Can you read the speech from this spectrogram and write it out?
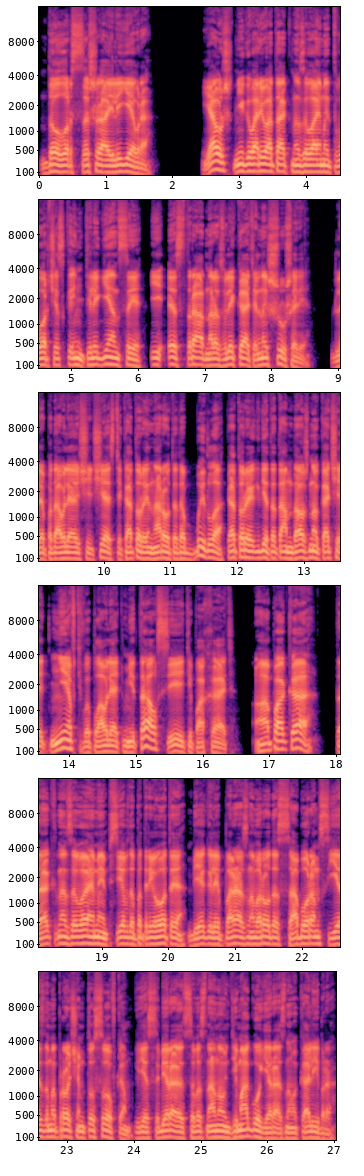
доллар США или евро. Я уж не говорю о так называемой творческой интеллигенции и эстрадно-развлекательной шушере для подавляющей части которой народ это быдло, которое где-то там должно качать нефть, выплавлять металл, сеять и пахать. А пока так называемые псевдопатриоты бегали по разного рода соборам, съездам и прочим тусовкам, где собираются в основном демагоги разного калибра.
